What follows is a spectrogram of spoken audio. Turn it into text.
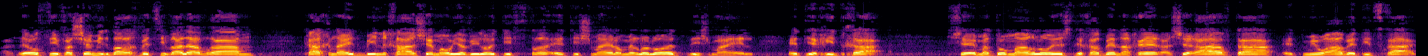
על זה הוסיף השם יתברך וציווה לאברהם קח נא את בנך השם ההוא יביא לו את, ישראל, את ישמעאל אומר לו לא את ישמעאל את יחידך שמא תאמר לו יש לך בן אחר אשר אהבת את מי הוא אהב? את יצחק.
